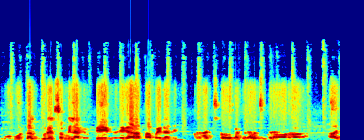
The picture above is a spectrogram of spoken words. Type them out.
टोटल पूरे सब मिला करके ग्यारह था पहला दिन। आज सत्रह हो है आज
